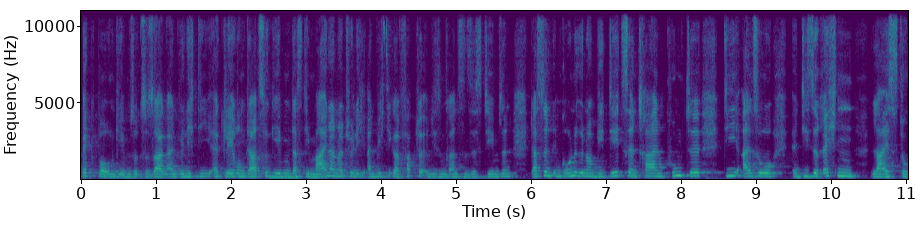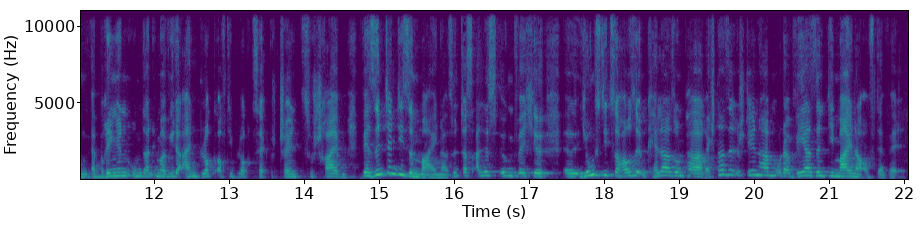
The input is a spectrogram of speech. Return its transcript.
Backbone geben, sozusagen ein wenig die Erklärung dazu geben, dass die Miner natürlich ein wichtiger Faktor in diesem ganzen System sind. Das sind im Grunde genommen die dezentralen Punkte, die also äh, diese Rechenleistung erbringen, um dann immer wieder einen Block auf die Blockchain zu schreiben. Wer sind denn diese Miner? Sind das alles irgendwelche äh, Jungs, die zu Hause im Keller so ein paar Rechner stehen haben oder wer sind die Miner auf der Welt.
